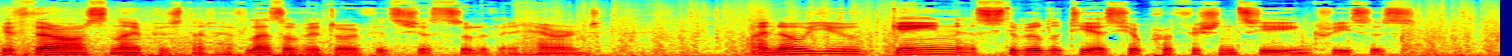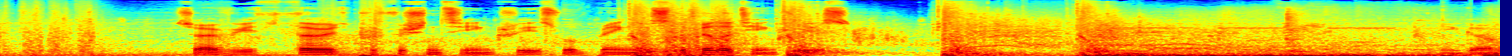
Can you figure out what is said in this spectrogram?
If there are snipers that have less of it, or if it's just sort of inherent. I know you gain stability as your proficiency increases. So every third proficiency increase will bring a stability increase. There you go.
